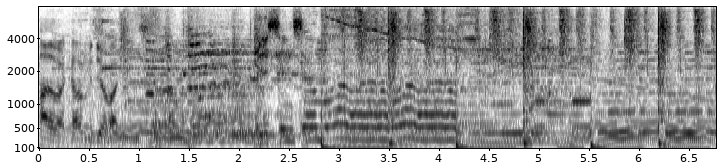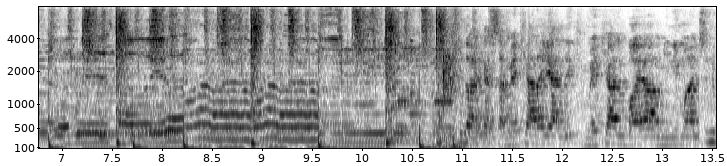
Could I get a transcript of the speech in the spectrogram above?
Hadi bakalım video başlasın. Mekana geldik. Mekan bayağı minimal. Şimdi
